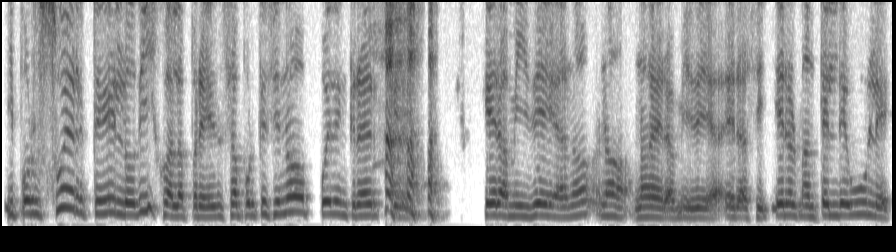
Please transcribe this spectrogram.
Y por suerte lo dijo a la prensa, porque si no pueden creer que, que, era mi idea, ¿no? No, no era mi idea, era así. Era el mantel de hule,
